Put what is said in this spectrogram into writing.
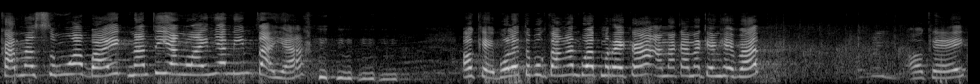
karena semua baik nanti yang lainnya minta ya. Oke, boleh tepuk tangan buat mereka, anak-anak yang hebat. Oke,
